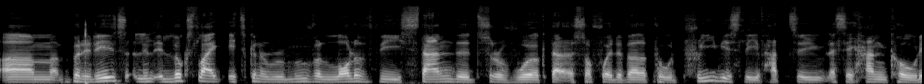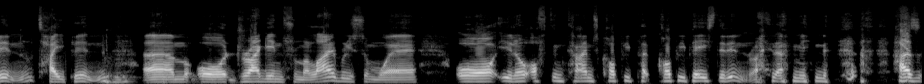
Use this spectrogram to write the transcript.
um, but it is. It looks like it's going to remove a lot of the standard sort of work that a software developer would previously have had to, let's say, hand code in, type in, mm-hmm. um, or drag in from a library somewhere or you know oftentimes copy copy paste it in right? I mean has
